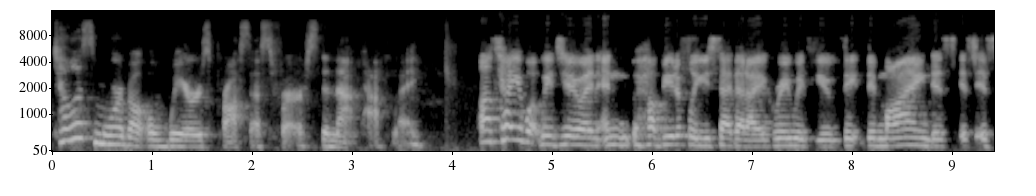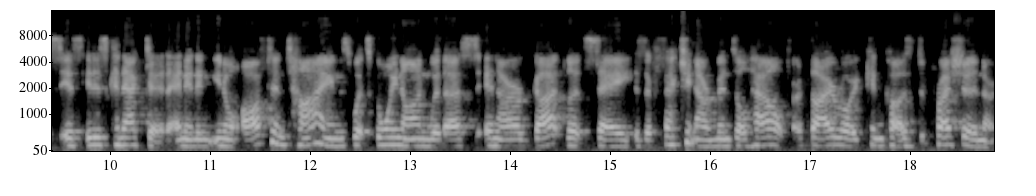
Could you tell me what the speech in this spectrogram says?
tell us more about Aware's process first in that pathway. I'll tell you what we do, and, and how beautifully you said that. I agree with you. The, the mind is, is, is, is it is connected, and and you know, oftentimes what's going on with us in our gut, let's say, is affecting our mental health. Our thyroid can cause depression, or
